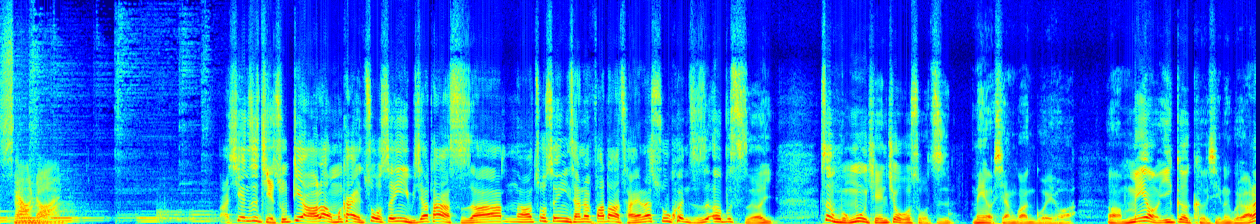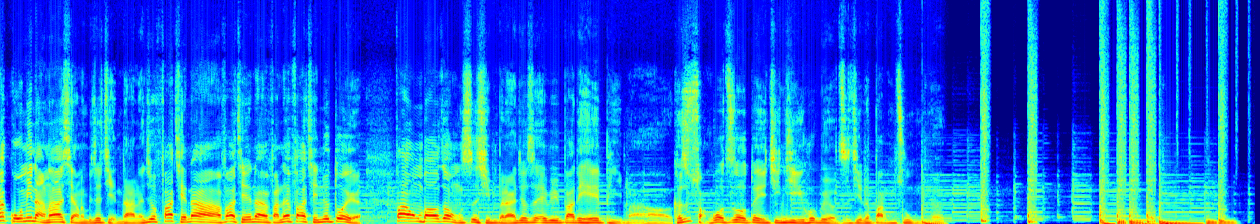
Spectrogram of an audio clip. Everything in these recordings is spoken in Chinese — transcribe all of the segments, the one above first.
小暖。把限制解除掉，让我们开始做生意比较踏实啊！那做生意才能发大财，那纾困只是饿不死而已。政府目前就我所知，没有相关规划啊，没有一个可行的规划。那国民党呢想的比较简单了，就发钱啊，发钱啊，反正发钱就对了。发红包这种事情本来就是 everybody happy 嘛啊，可是爽过之后，对于经济会不会有直接的帮助呢？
